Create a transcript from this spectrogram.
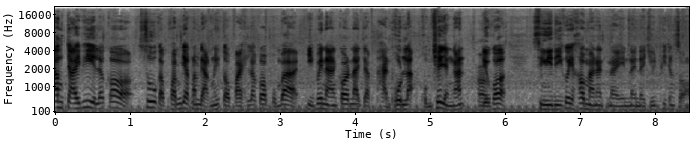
ตั้งใจพี่แล้วก็สู้กับความยากลำบากนี้ต่อไป แล้วก็ผมว่าอีกไม่นานก็น่าจะผ่านพ้นละ ผมเชื่ออย่างนั้น ครับ เดี๋ยวก็สิ่งดีๆก็จะเข้ามาในในในในชีวิตพี่ทั้งสอง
